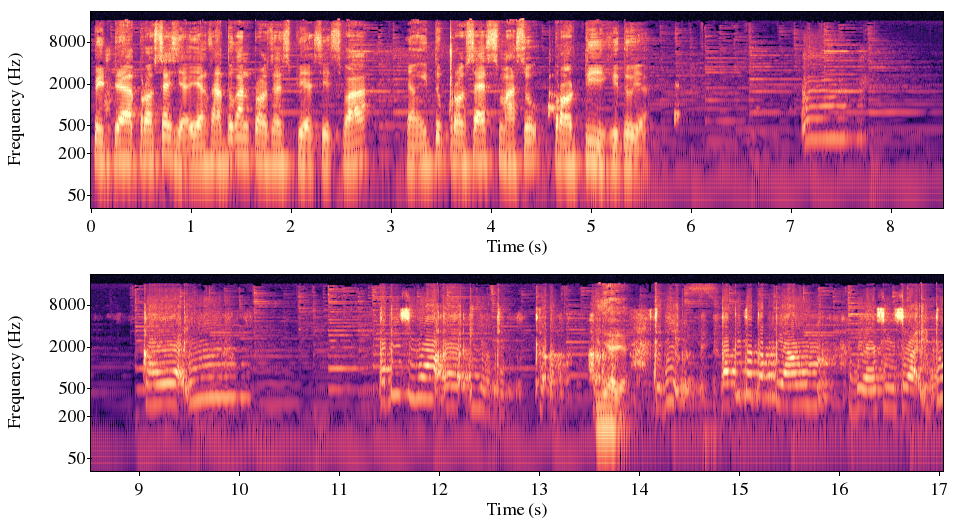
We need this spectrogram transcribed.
beda proses ya. Yang satu kan proses beasiswa, yang itu proses masuk prodi gitu ya. Hmm, kayaknya tapi semua eh, iya gitu Iya ya. Beasiswa itu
